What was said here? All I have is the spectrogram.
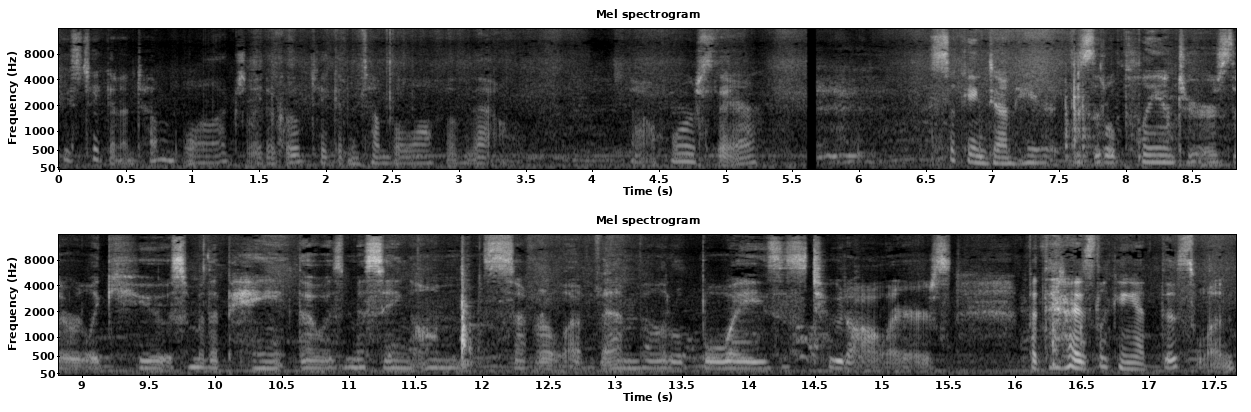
he's taking a tumble. Well, actually, they're both taking a tumble off of that that horse there. Looking down here at these little planters. They're really cute. Some of the paint, though, is missing on several of them. The little boys is $2. But then I was looking at this one.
